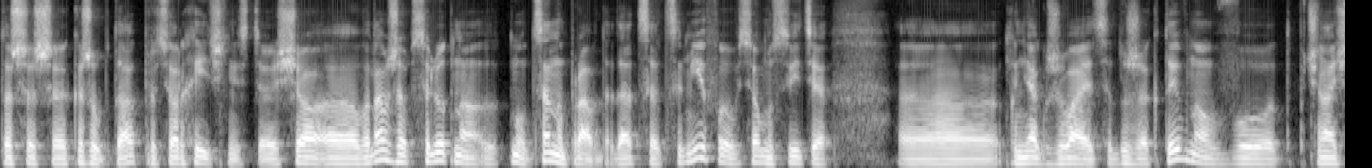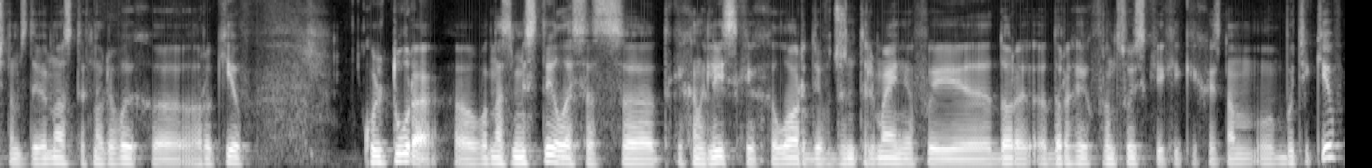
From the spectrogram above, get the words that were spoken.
те, що ж кажу так, про цю архаїчність, що е, вона вже абсолютно ну, це неправда. Да? Це, це міф. У всьому світі е, коньяк вживається дуже активно, в, починаючи там, з 90-х нульових е, років. Культура е, вона змістилася з е, таких англійських лордів, джентльменів і дорогих французьких якихось там бутіків.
